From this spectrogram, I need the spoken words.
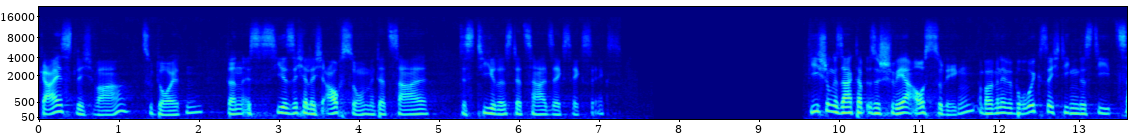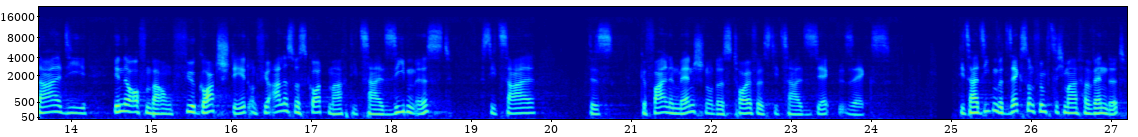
geistlich war zu deuten, dann ist es hier sicherlich auch so mit der Zahl des Tieres, der Zahl 666. Wie ich schon gesagt habe, ist es schwer auszulegen, aber wenn wir berücksichtigen, dass die Zahl, die in der Offenbarung für Gott steht und für alles, was Gott macht, die Zahl 7 ist, ist die Zahl des gefallenen Menschen oder des Teufels die Zahl 6. Die Zahl 7 wird 56 Mal verwendet.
